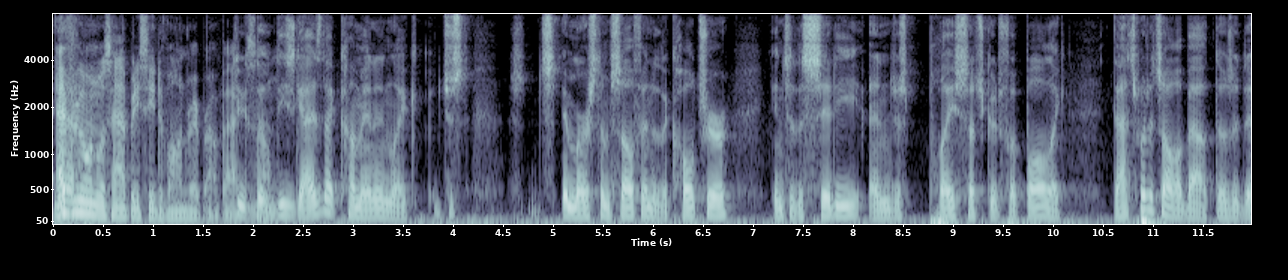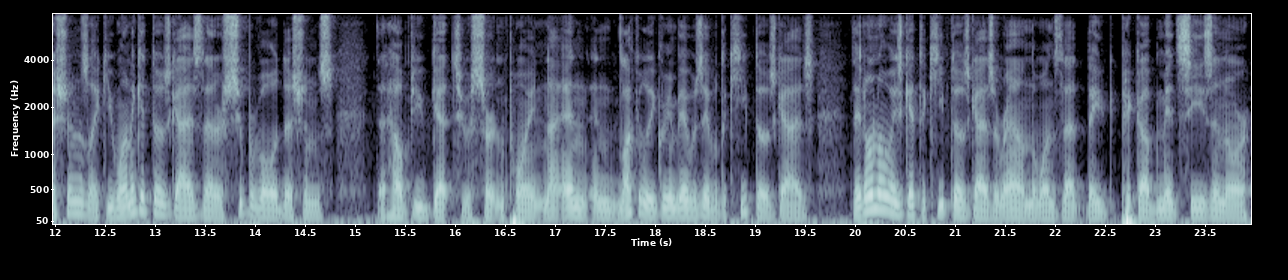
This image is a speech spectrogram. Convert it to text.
Everyone was happy to see Devondre brought back. Dude, so. the, these guys that come in and like just immerse themselves into the culture, into the city, and just play such good football, like that's what it's all about. Those additions, like you want to get those guys that are Super Bowl additions that help you get to a certain point. Not, and and luckily Green Bay was able to keep those guys. They don't always get to keep those guys around. The ones that they pick up mid-season or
